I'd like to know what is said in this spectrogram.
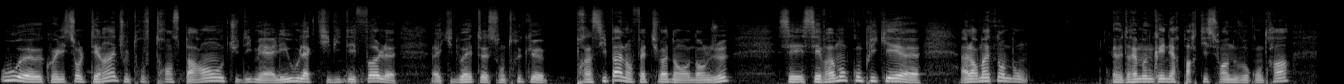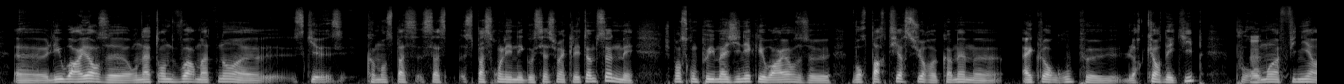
ou euh, quand il est sur le terrain, tu le trouves transparent, ou tu dis, mais elle est où l'activité folle euh, qui doit être son truc euh, principal, en fait, tu vois, dans, dans le jeu. C'est vraiment compliqué. Alors maintenant, bon, Draymond Green est reparti sur un nouveau contrat. Les Warriors, on attend de voir maintenant qui, comment se, se passeront les négociations avec les Thompson, mais je pense qu'on peut imaginer que les Warriors euh, vont repartir sur euh, quand même euh, avec leur groupe, leur cœur d'équipe, pour au mmh. moins finir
